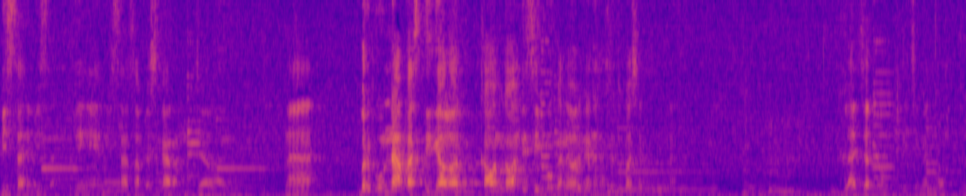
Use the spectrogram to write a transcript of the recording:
Bisa nih bisa. Ini bisa sampai sekarang jalan. Nah berguna pasti kalau kawan-kawan disibukkan di organisasi itu pasti berguna. Belajar dong manajemen waktu.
